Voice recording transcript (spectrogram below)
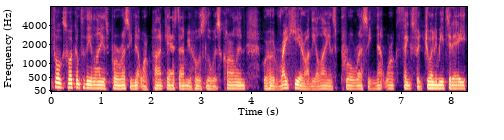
Folks, welcome to the Alliance Pro Wrestling Network podcast. I'm your host, Louis Carlin. We're heard right here on the Alliance Pro Wrestling Network. Thanks for joining me today.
